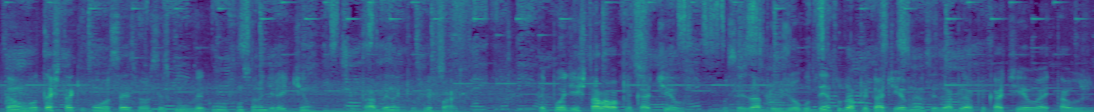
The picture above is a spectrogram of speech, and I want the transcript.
Então vou testar aqui com vocês para vocês como ver como funciona direitinho. Você está abrindo aqui o Free Fire. Depois de instalar o aplicativo, vocês abrem o jogo dentro do aplicativo, né? Vocês abrem o aplicativo, aí tá o,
